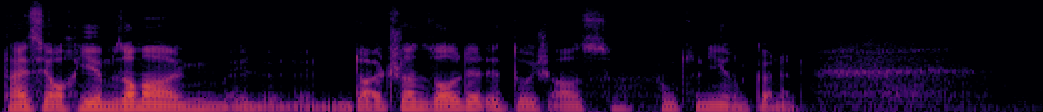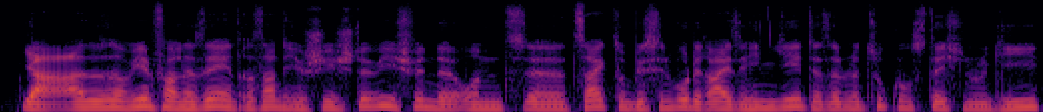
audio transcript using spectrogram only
Das heißt ja auch hier im Sommer in, in, in Deutschland sollte es durchaus funktionieren können. Ja, also es ist auf jeden Fall eine sehr interessante Geschichte, wie ich finde, und äh, zeigt so ein bisschen, wo die Reise hingeht. Das ist eine Zukunftstechnologie,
